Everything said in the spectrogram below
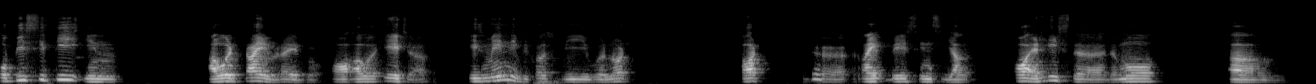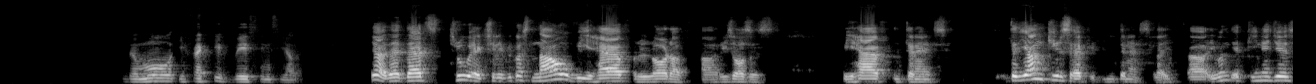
obesity in our time, right, bro, or our age, uh, is mainly because we were not taught the right way since young, or at least the the more um, the more effective way since young. yeah that, that's true actually because now we have a lot of uh, resources we have internet. the young kids have internet, like uh, even the teenagers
